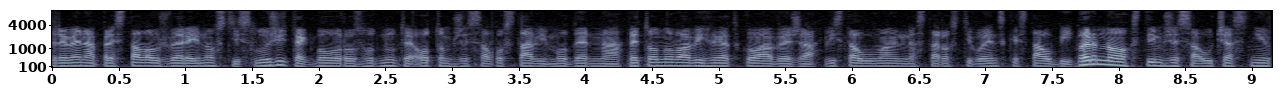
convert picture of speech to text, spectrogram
drevená prestala už verejnosti slúžiť, tak bolo rozhodnuté o tom, že sa postaví moderná betónová vyhliadková väža. Výstavbu mali na starosti vojenské stavby Brno, s tým, že sa účastnili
